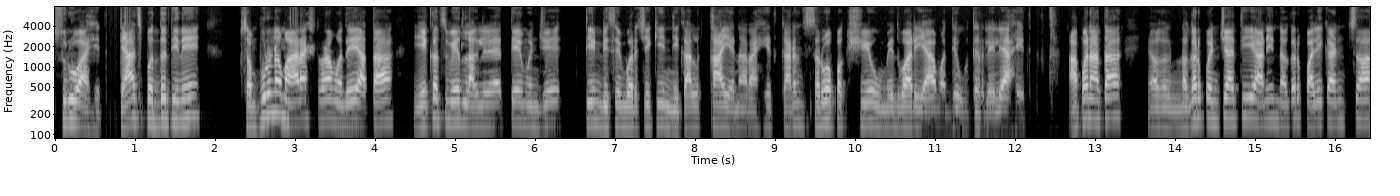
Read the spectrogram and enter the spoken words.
सुरू आहेत. त्याच पद्धतीने संपूर्ण महाराष्ट्रामध्ये आता एकच वेध लागलेले आहे ते म्हणजे तीन डिसेंबरचे की निकाल काय येणार आहेत? कारण सर्वपक्षीय उमेदवार यामध्ये उतरलेले आहेत. आपण आता नगरपंचायती आणि नगरपालिकांचा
